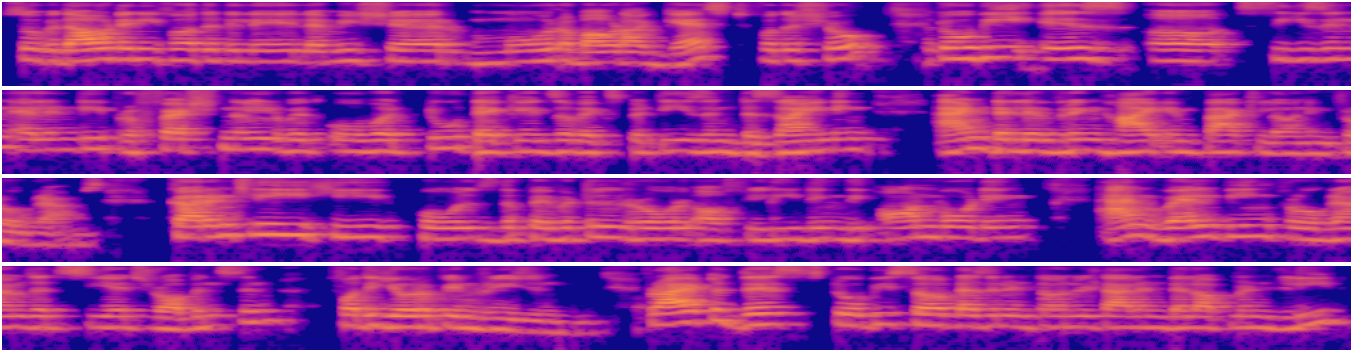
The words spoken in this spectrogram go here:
So, without any further delay, let me share more about our guest for the show. Toby is a seasoned L&D professional with over two decades of expertise in designing and delivering high impact learning programs. Currently, he holds the pivotal role of leading the onboarding and well-being programs at CH Robinson for the European region. Prior to this, Toby served as an internal talent development lead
